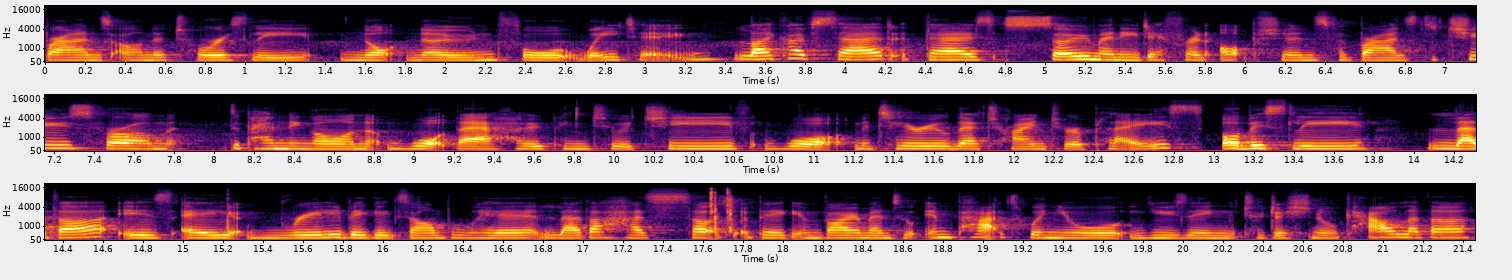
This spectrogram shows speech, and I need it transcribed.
brands are notoriously not known for waiting. Like I've said, there's so many different options for brands to choose from depending on what they're hoping to achieve, what material they're trying to replace. Obviously, Leather is a really big example here. Leather has such a big environmental impact when you're using traditional cow leather,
